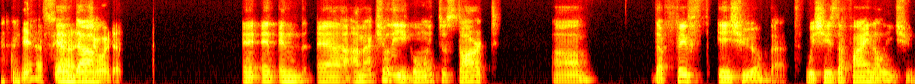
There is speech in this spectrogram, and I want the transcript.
Yes, yeah, and, I uh, enjoyed it. And and, and uh, I'm actually going to start um, the fifth issue of that, which is the final issue.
